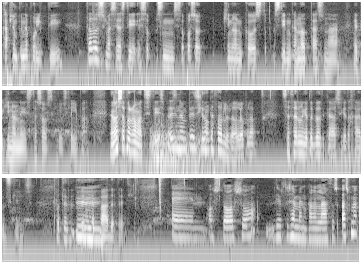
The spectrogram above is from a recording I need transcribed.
κάποιον που είναι πωλητή, θα δώσεις σημασία στη, στο, στο πόσο κοινωνικό, στην ικανότητά σου να επικοινωνήσεις, τα soft skills κλπ. Ενώ σαν προγραμματιστής παίζει να μην παίζει σχεδόν καθόλου ρόλο, απλά σε θέλουν για τον κώδικά σου, για τα hard skills. Οπότε mm. δεν είναι πάντα τέτοιο. Ε, ωστόσο, διορθώσε με αν κάνω λάθος. Ας πούμε,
